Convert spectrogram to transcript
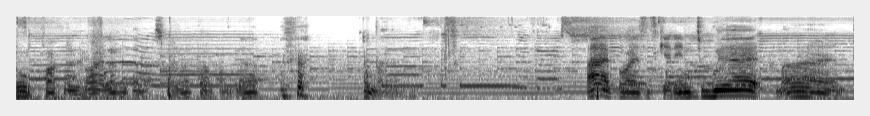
All fucking higher level than us, man. I don't want that. Come on. Alright, boys, let's get into it. Come on.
